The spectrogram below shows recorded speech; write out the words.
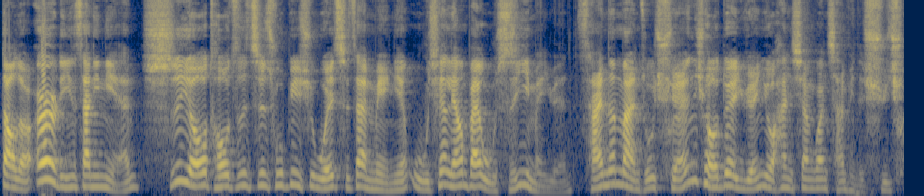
到了二零三零年，石油投资支出必须维持在每年五千两百五十亿美元，才能满足全球对原油和相关产品的需求。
